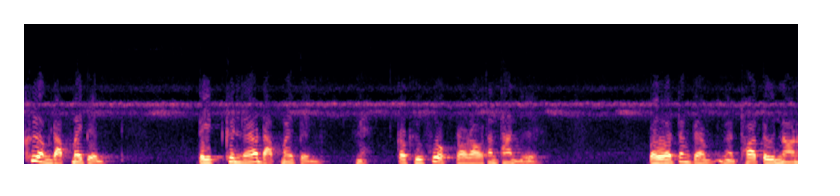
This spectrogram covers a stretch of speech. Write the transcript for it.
เครื่องดับไม่เป็น ติดขึ้นแล้วดับไม่เป็นเนี่ยก็คือพวกเราเราท่านท่านเองเปิดตั้งแต่พอตื่นนอน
